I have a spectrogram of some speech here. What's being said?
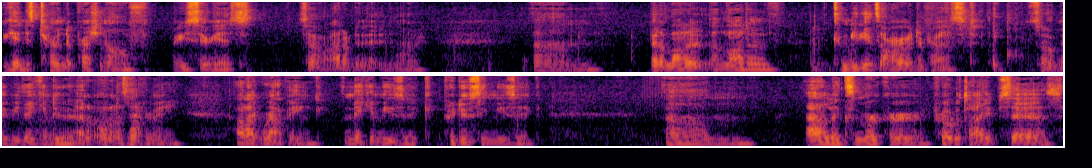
You can't just turn depression off. Are you serious? So I don't do that anymore. Um, but a lot of a lot of comedians are depressed, so maybe they can do it. I don't, I don't. It's not for me. I like rapping, making music, producing music. Um, Alex Merker prototype says,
